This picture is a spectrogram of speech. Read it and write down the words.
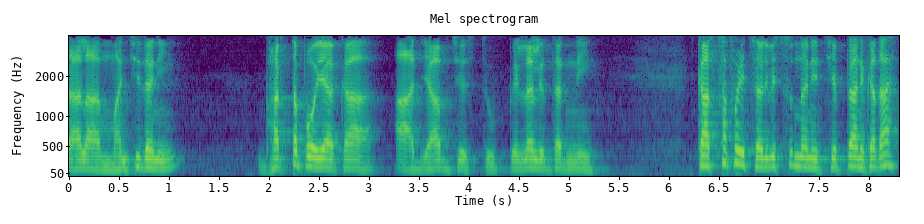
చాలా మంచిదని. భర్త పోయాక ఆ జాబ్ చేస్తూ పిల్లలిద్దరినీ కష్టపడి చదివిస్తుందని చెప్పాను కదా.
